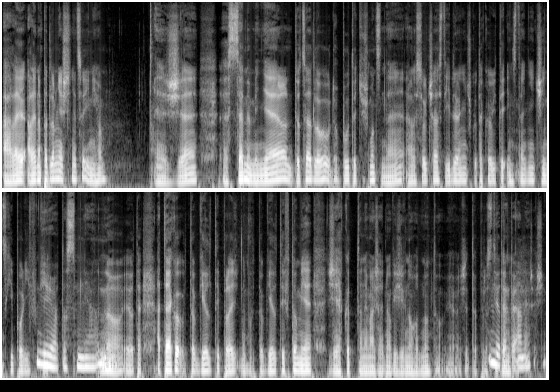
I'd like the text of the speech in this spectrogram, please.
Ale, ale napadlo mě ještě něco jiného že jsem měl docela dlouhou dobu, teď už moc ne, ale součást jídelníčku takový ty instantní čínský polívky. Jo, to jsi měl. No, no jo, to, a to jako to guilty, pleasure, nebo to guilty v tom je, že jako to nemá žádnou výživnou hodnotu, jo, že to prostě jo, ten, tak to já neřeším.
